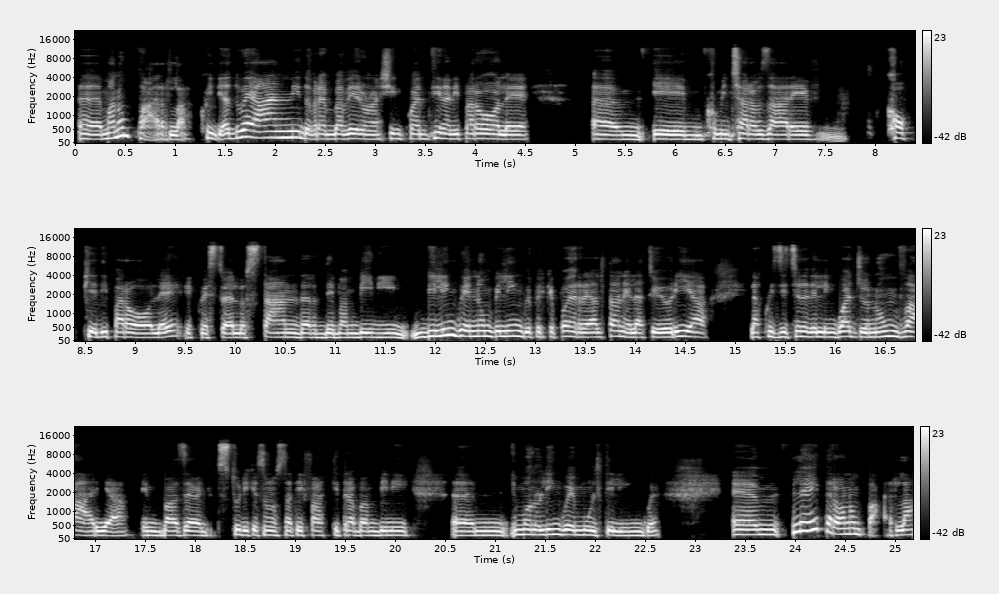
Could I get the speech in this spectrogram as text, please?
eh, ma non parla. Quindi a due anni dovrebbe avere una cinquantina di parole ehm, e cominciare a usare coppie di parole, e questo è lo standard dei bambini bilingui e non bilingui, perché poi in realtà nella teoria l'acquisizione del linguaggio non varia in base agli studi che sono stati fatti tra bambini ehm, monolingue e multilingue. Um, lei però non parla,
